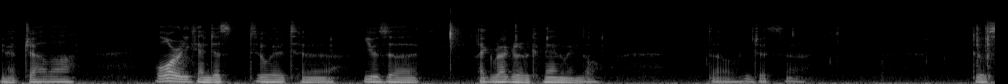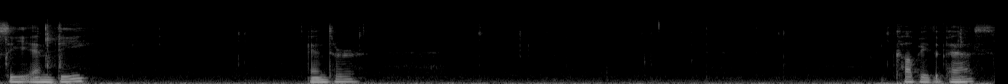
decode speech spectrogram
You have Java, or you can just do it uh, use a like regular command window. So you just uh, do CMD, enter, copy the path,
